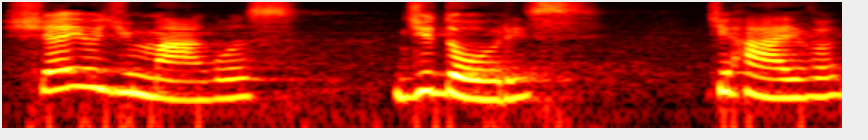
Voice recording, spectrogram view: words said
cheio de mágoas, de dores, de raiva,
